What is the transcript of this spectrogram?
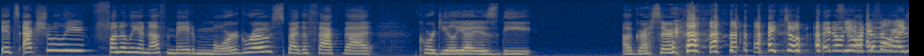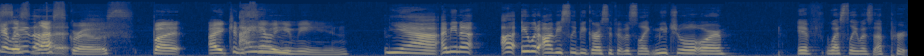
it's actually funnily enough made more gross by the fact that Cordelia is the aggressor. I don't I don't See, know I felt like to it was that. less gross, but I can I see what you mean. Yeah, I mean, uh, uh, it would obviously be gross if it was like mutual or if Wesley was a per-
